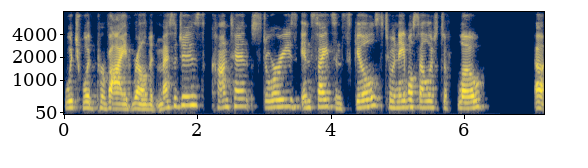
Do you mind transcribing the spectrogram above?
which would provide relevant messages, content, stories, insights, and skills to enable sellers to flow uh,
